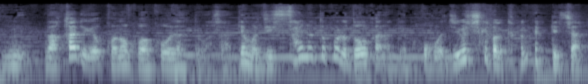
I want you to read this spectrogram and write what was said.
分かるよこの子はこうだとはさ。でも実際のところどうかなんてやっぱほぼ自分しか分かんないわけじゃん、ね。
